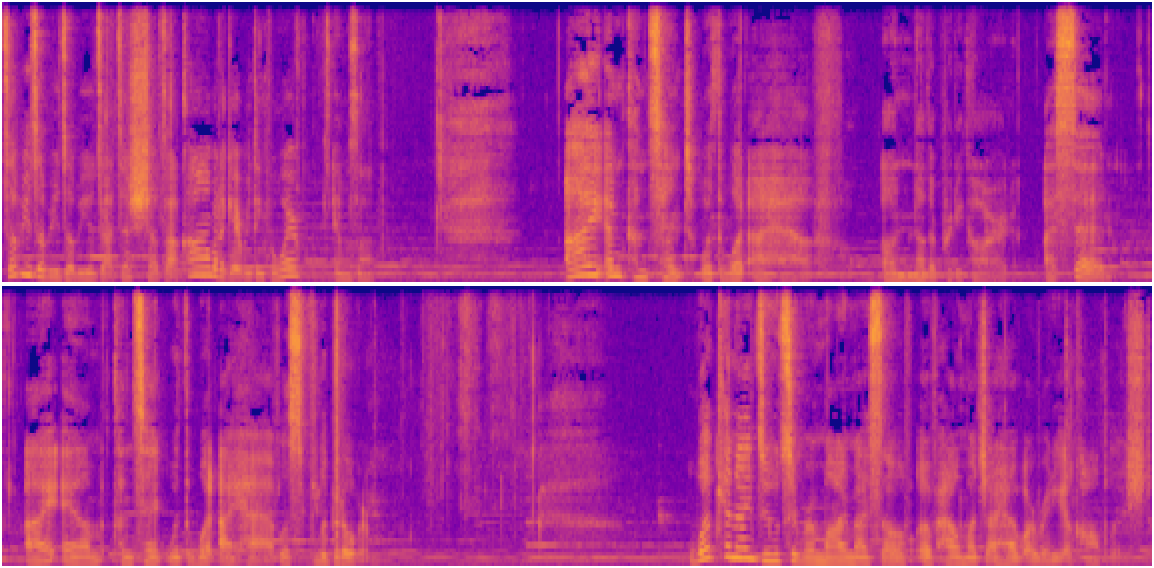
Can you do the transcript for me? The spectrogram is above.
www.deshshop.com, but I get everything from where? Amazon. I am content with what I have. Another pretty card. I said, I am content with what I have. Let's flip it over. What can I do to remind myself of how much I have already accomplished?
